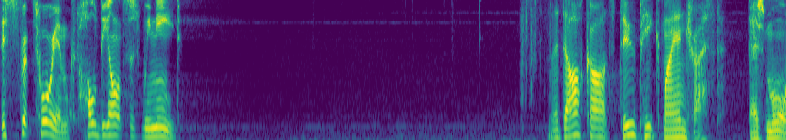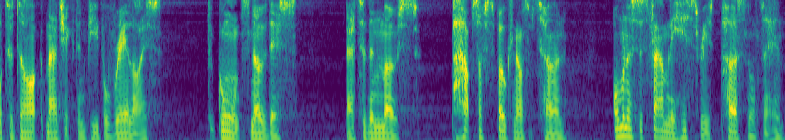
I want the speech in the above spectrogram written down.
This scriptorium could hold the answers we need. The dark arts do pique my interest. There's more to dark magic than people realize. The Gaunts know this. Better than most. Perhaps I've spoken out of turn. Ominis's family history is personal to him.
